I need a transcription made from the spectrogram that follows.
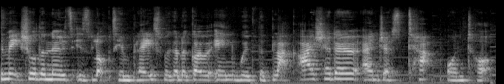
To make sure the nose is locked in place, we're gonna go in with the black eyeshadow and just tap on top.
